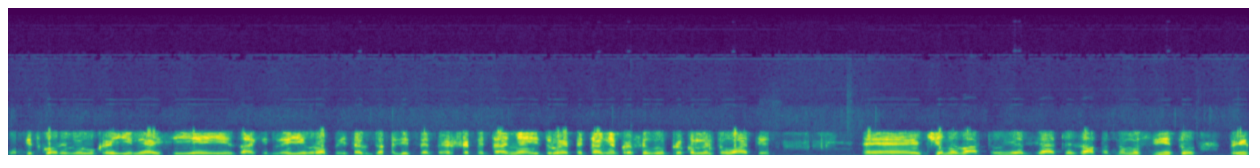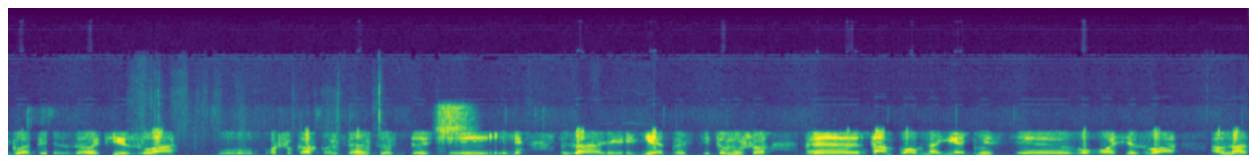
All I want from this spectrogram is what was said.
по підкоренню України, а й всієї Західної Європи і так далі. Це перше питання. І друге питання просив би прокоментувати. Е, чи не вартує взяти западному світу приклади з осі зла у пошуках консенсусу і взагалі єдності? Тому що е, там повна єдність е, в осі зла, а в нас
